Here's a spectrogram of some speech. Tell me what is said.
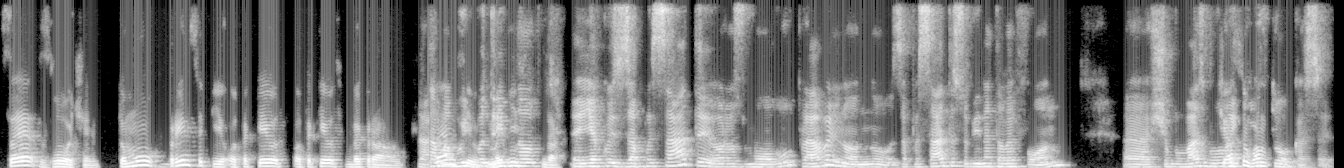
це злочин. Тому, в принципі, отакий от отакий от бекграунд. Та, мабуть, потрібно да. е, якось записати розмову, правильно? Ну, записати собі на телефон, е, щоб у вас були Часом якісь вам- докази.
